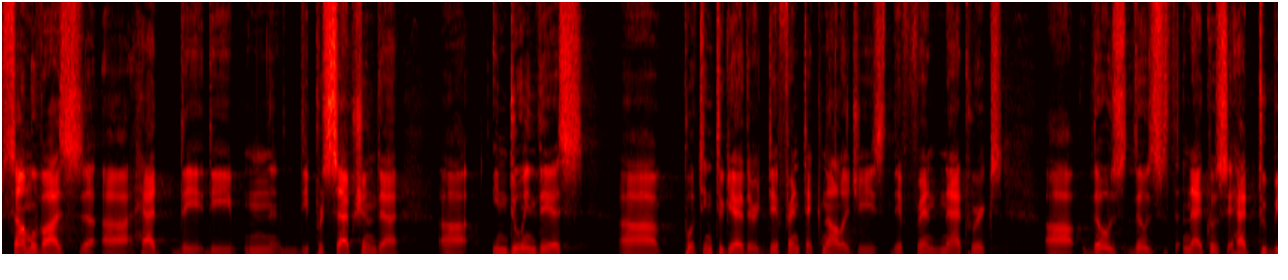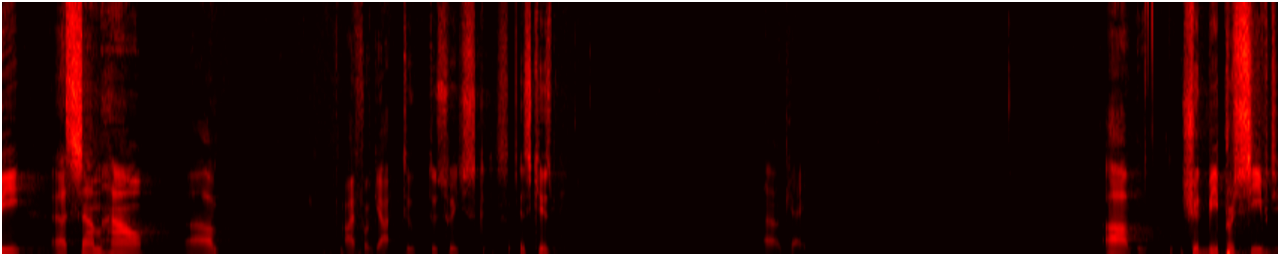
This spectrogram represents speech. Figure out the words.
some of us uh, uh, had the, the, mm, the perception that uh, in doing this, putting together different technologies, different networks, those, those networks had to be somehow I forgot to, to switch, excuse me. Okay. Uh, should be perceived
